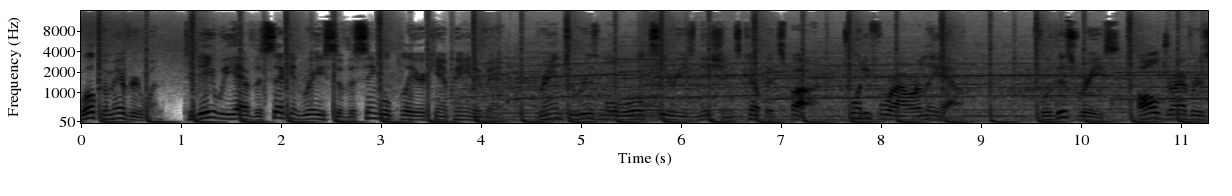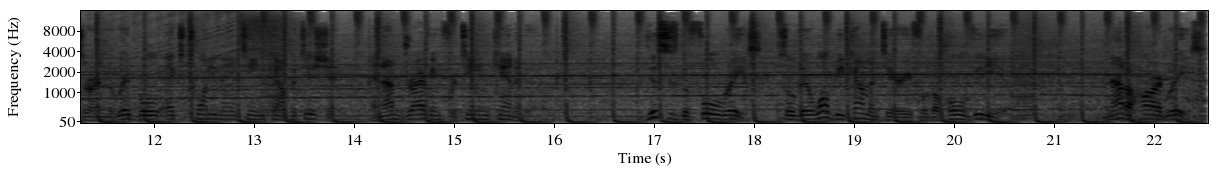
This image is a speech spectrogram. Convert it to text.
Welcome everyone. Today we have the second race of the single player campaign event, Gran Turismo World Series Nations Cup at Spa, 24 hour layout. For this race, all drivers are in the Red Bull X 2019 competition, and I'm driving for Team Canada. This is the full race, so there won't be commentary for the whole video. Not a hard race,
